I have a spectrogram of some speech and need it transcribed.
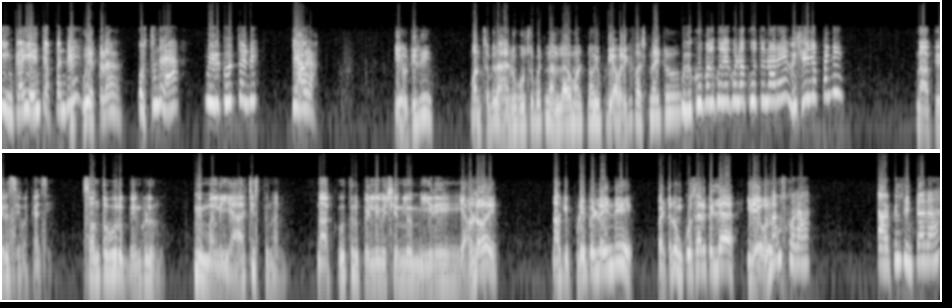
ఇంకా ఏం చెప్పండి? చెప్పు ఎక్కడా? వస్తుందిరా మీరు కూర్చోండి. లేవరా. ఏమిటిది? మంచం మీద ఆయన కూర్చోబెట్టి నన్ను లేవమంటున్నావు? ఇప్పుడు ఎవరికి ఫస్ట్ నైట్ పులుకు పలుకు లేకుండా కూర్చున్నారే? విషయం చెప్పండి. నా పేరు శివకాశి. సొంత ఊరు బెంగుళూరు. మిమ్మల్ని యాచిస్తున్నాను. నా కూతురు పెళ్ళి విషయంలో మీరే ఏమండోయ్? నాకు ఇప్పుడే పెళ్ళయింది. వెంటనే ఇంకోసారి పెళ్ళా. ఇదేమన్నా? చూసుకోరా. ఆపిల్ తింటారా?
